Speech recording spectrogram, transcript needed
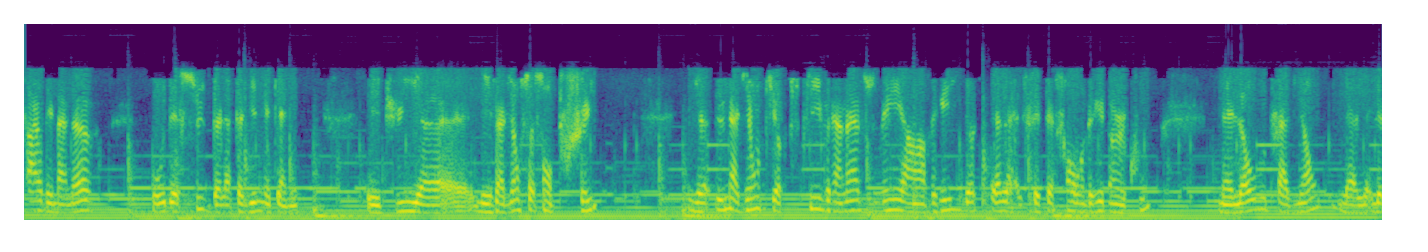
faire des manœuvres au-dessus de l'atelier de mécanique. Et puis, euh, les avions se sont touchés. Il y a une avion qui a piqué vraiment du nez en vrille. Elle, elle s'est effondrée d'un coup. Mais l'autre avion, le,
